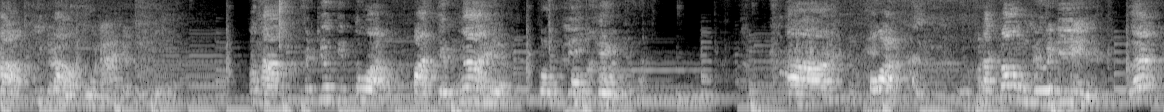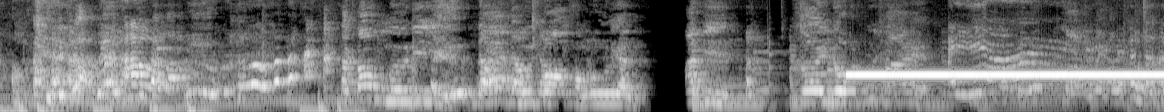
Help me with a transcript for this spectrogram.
9เดี๋ยวดู29กูนะ เดี๋ยวดูกูสถานสกิลติดตัวบาดเจ็บง่ายกลบหลีกเก่งอ่าประวัติตะกล้องมือดี และเอ้าตะกล้องมือดี และมือกลองของโรงเรียน อดีต เคยโดนผู้ชายไอ้เหี้ยหลอกไปเอาตูดใน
